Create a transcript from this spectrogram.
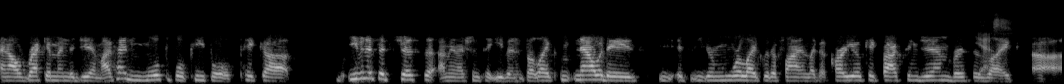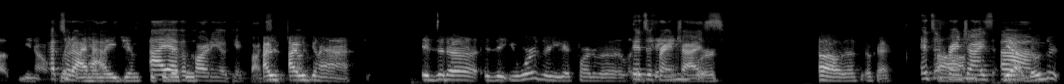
and I'll recommend the gym. I've had multiple people pick up even if it's just i mean i shouldn't say even but like nowadays it's you're more likely to find like a cardio kickboxing gym versus yes. like uh you know that's like what i have gym i have a cardio kickboxing I, I, was gonna ask is it a is it yours or are you guys part of a like, it's a, franchise or? oh that's okay it's a um, franchise yeah um, those are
